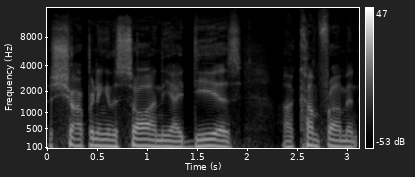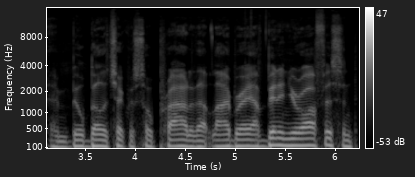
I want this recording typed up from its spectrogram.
the sharpening of the saw and the ideas." Uh, come from. And, and, Bill Belichick was so proud of that library. I've been in your office, and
